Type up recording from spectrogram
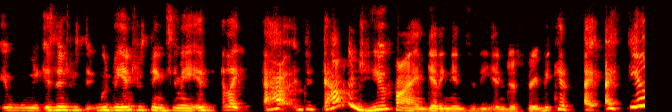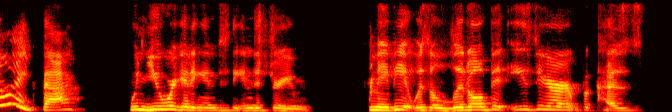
is interesting would be interesting to me is like how how did you find getting into the industry? Because I, I feel like back when you were getting into the industry maybe it was a little bit easier because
